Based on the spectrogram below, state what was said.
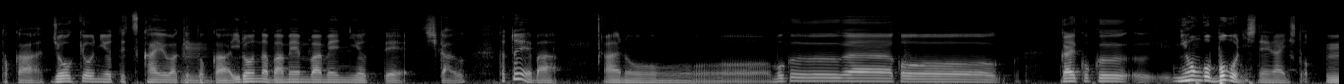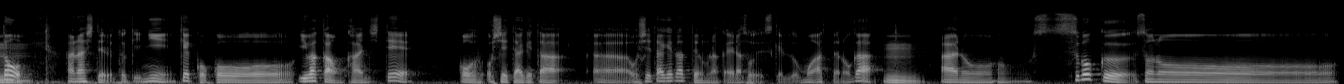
とか状況によって使い分けとか、いろんな場面場面によって違う。例えばあのー僕がこう外国日本語を母語にしてない人と話してる時に結構こう違和感を感じてこう教えてあげたあー教えてあげたっていうのもなんか偉そうですけれどもあったのがうん。あのすごくその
